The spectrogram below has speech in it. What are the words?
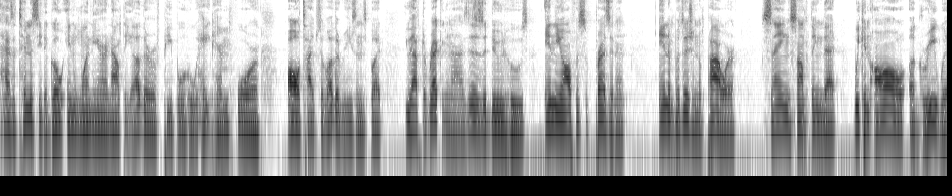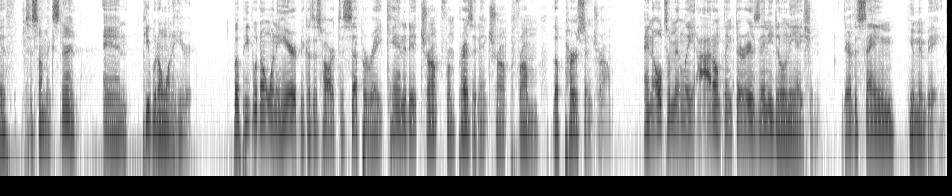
has a tendency to go in one ear and out the other of people who hate him for all types of other reasons. But you have to recognize this is a dude who's in the office of president, in a position of power, saying something that we can all agree with to some extent, and people don't want to hear it. But people don't want to hear it because it's hard to separate candidate Trump from President Trump from the person Trump. And ultimately, I don't think there is any delineation. They're the same human being.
